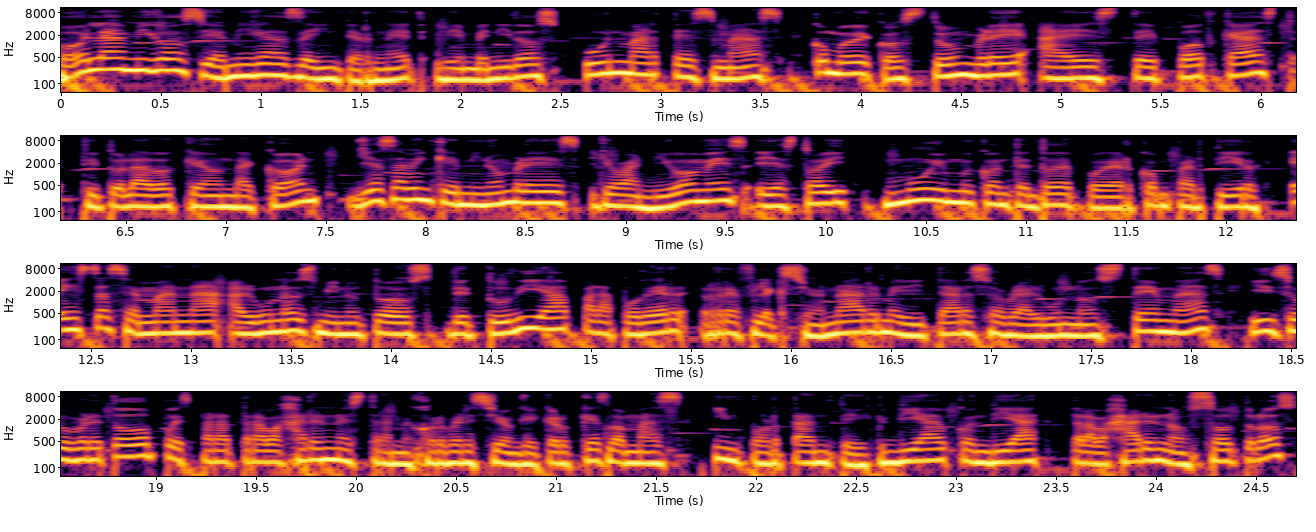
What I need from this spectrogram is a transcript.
Hola amigos y amigas de internet, bienvenidos un martes más, como de costumbre, a este podcast titulado ¿Qué onda con? Ya saben que mi nombre es Giovanni Gómez y estoy muy muy contento de poder compartir esta semana algunos minutos de tu día para poder reflexionar, meditar sobre algunos temas y sobre todo pues para trabajar en nuestra mejor versión, que creo que es lo más importante, día con día trabajar en nosotros,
